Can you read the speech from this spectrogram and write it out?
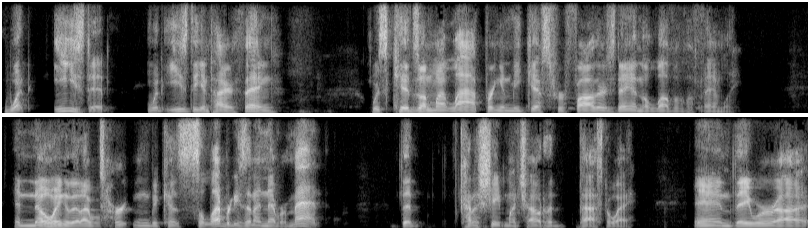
what eased it what eased the entire thing was kids on my lap bringing me gifts for Father's Day and the love of a family. And knowing that I was hurting because celebrities that I never met that kind of shaped my childhood passed away. And they were uh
